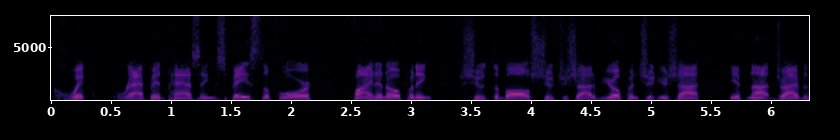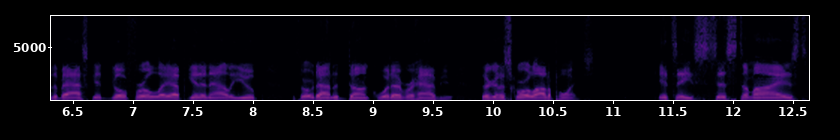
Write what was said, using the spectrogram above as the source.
quick, rapid passing, space the floor, find an opening, shoot the ball, shoot your shot. If you're open, shoot your shot. If not, drive to the basket, go for a layup, get an alley oop, throw down a dunk, whatever have you. They're going to score a lot of points. It's a systemized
